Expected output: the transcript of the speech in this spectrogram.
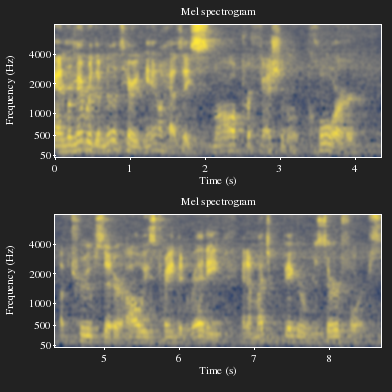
And remember, the military now has a small professional corps of troops that are always trained and ready, and a much bigger reserve force.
